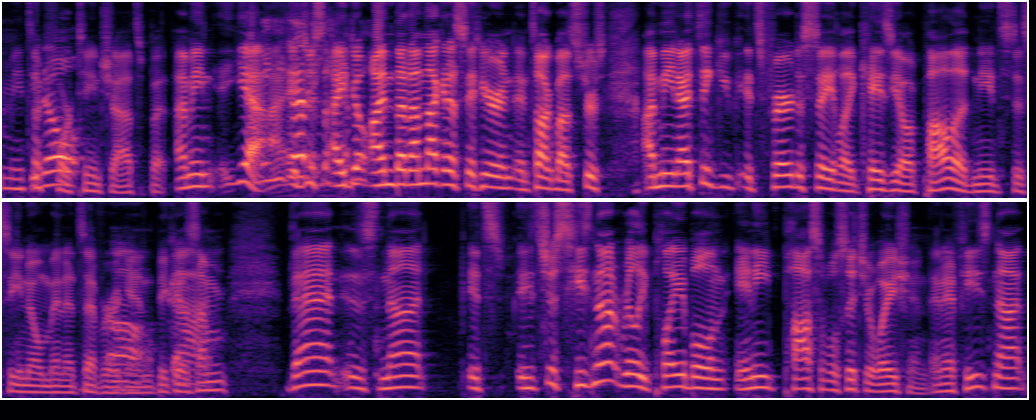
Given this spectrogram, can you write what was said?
I mean, he you took know- 14 shots, but I mean, yeah, I mean, I gotta- just I I don't. mean- I'm, but I'm not gonna sit here and, and talk about Strus. I mean, I think you. It's fair to say like KZ Okpala needs to see no minutes ever Oh, again because God. I'm. That is not. It's it's just he's not really playable in any possible situation, and if he's not,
